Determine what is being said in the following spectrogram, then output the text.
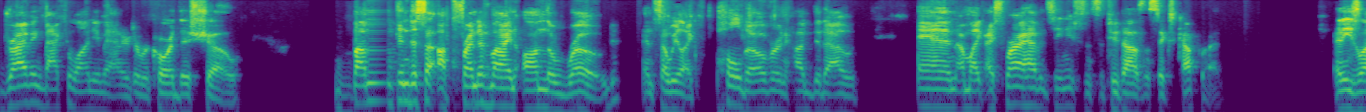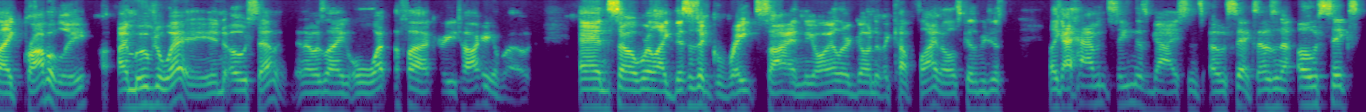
driving back to Wanye Manor to record this show, bumped into a friend of mine on the road, and so we like pulled over and hugged it out. And I'm like, I swear I haven't seen you since the 2006 Cup run. And he's like, probably. I moved away in 07. And I was like, what the fuck are you talking about? And so we're like, this is a great sign. The Oilers are going to the Cup Finals because we just like I haven't seen this guy since 06. I was in an 06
